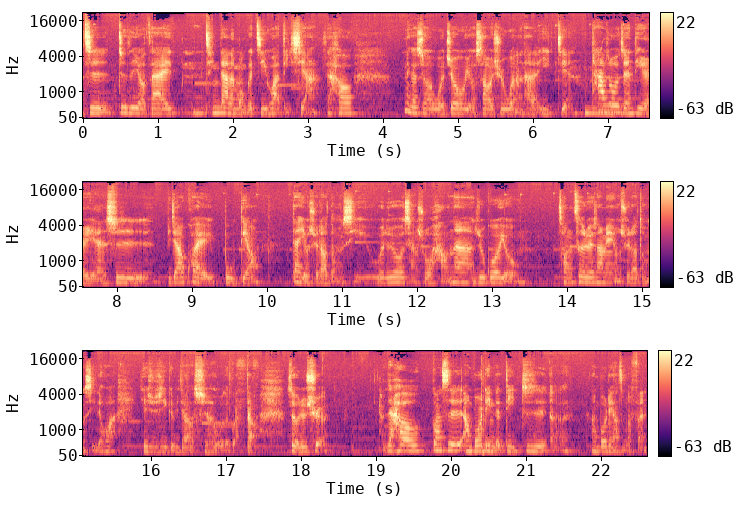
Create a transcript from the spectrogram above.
只就是有在清大的某个计划底下，然后那个时候我就有稍微去问了他的意见，他说整体而言是比较快步调，但有学到东西。我就想说，好，那如果有。从策略上面有学到东西的话，也许是一个比较适合我的管道，所以我就去了。然后公司 onboarding 的地就是呃 onboarding 要怎么分？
